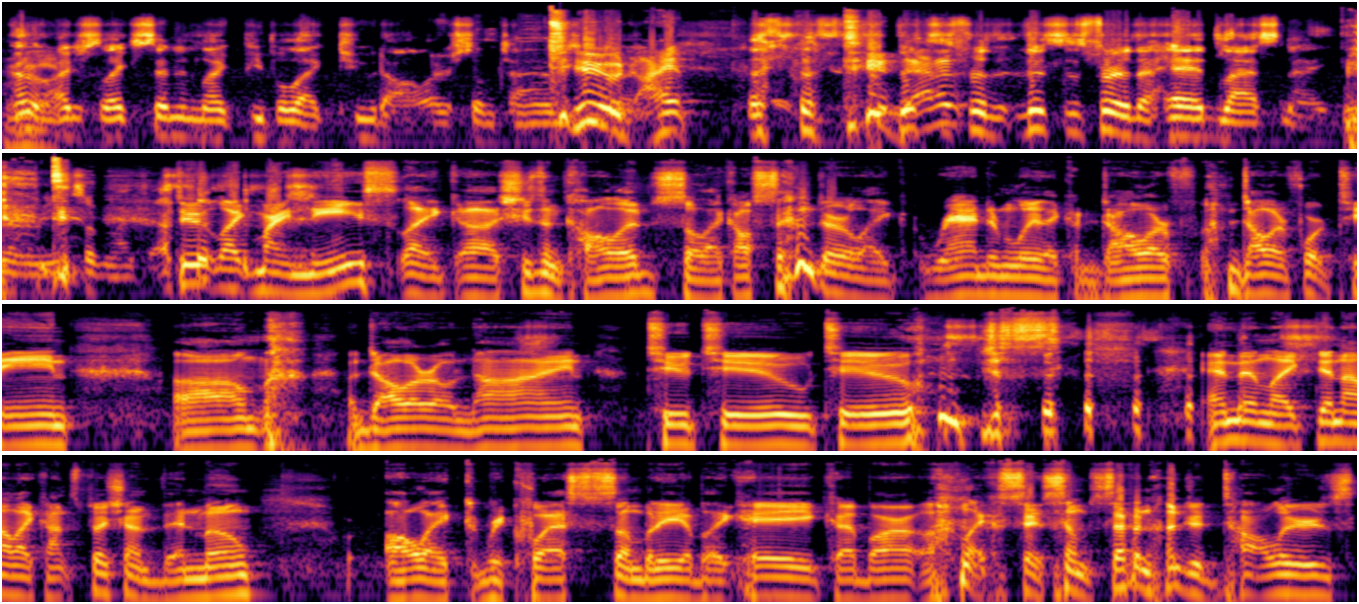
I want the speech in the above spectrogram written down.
I don't know. I just like sending like people like two dollars sometimes. dude, I dude, this is is, for the, this is for the head last night. You know what I mean? Something like that. dude, like my niece, like uh, she's in college, so like I'll send her like randomly like a dollar, dollar fourteen, um, a dollar oh nine, two two two, just, and then like then I like on especially on Venmo, I'll like request somebody. I'm like, hey, can I borrow? Like I said, some seven hundred dollars.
